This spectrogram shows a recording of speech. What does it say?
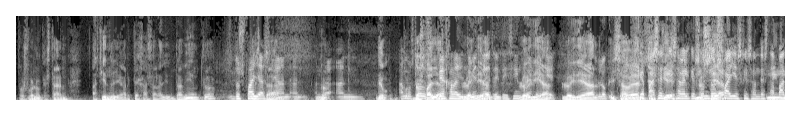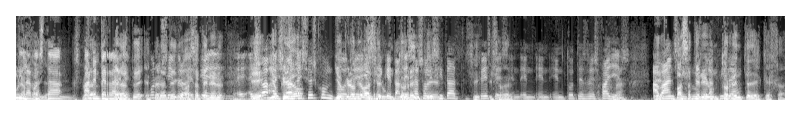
pues bueno, que están haciendo llegar quejas al ayuntamiento. Dos fallas están, eh, han, han, ¿no? han, de, han dos mostrado fallas. su queja al ayuntamiento ideal, de 35. Lo ideal, Enrique. lo ideal Lo que Isabel, que pasa es que, que Isabel, que no son dos sea falles que s'han destapat i la resta. Espera, per darrere. Espérate, espérate Bueno, sí, que vas a que, tener... eh, eh, això, creo, això és com que va a eh, ser Enrique, un també s'ha sol·licitat Sí, festes Isabel. en, en, en, totes les falles abans vas a tener un torrente de queja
